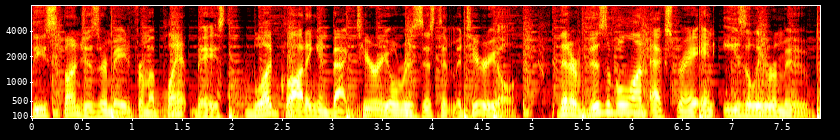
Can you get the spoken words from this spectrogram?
These sponges are made from a plant-based, blood-clotting and bacterial-resistant material that are visible on x-ray and easily removed.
